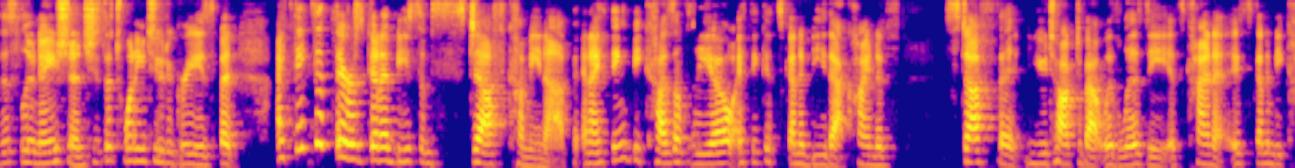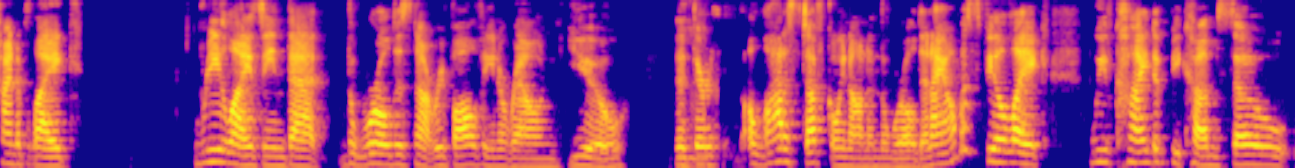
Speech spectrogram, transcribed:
this lunation. She's at 22 degrees, but I think that there's going to be some stuff coming up. And I think because of Leo, I think it's going to be that kind of stuff that you talked about with Lizzie. It's kind of it's going to be kind of like realizing that the world is not revolving around you, that Mhm. there's a lot of stuff going on in the world. And I almost feel like we've kind of become so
